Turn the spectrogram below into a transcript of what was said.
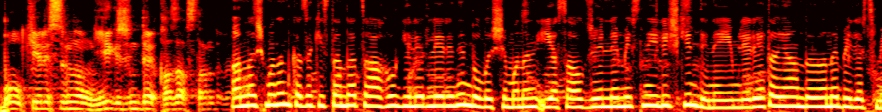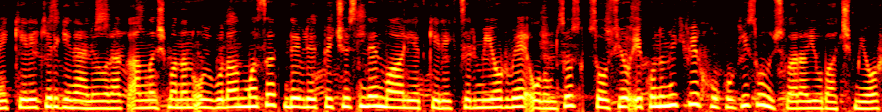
бұл келісімнің негізінде қазақстандық Anlaşmanın Kazakistan'da tahıl gelirlerinin dolaşımının yasal düzenlemesine ilişkin deneyimlere dayandığını belirtmek gerekir. Genel olarak anlaşmanın uygulanması devlet bütçesinden maliyet gerektirmiyor ve olumsuz sosyoekonomik ve hukuki sonuçlara yol açmıyor.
